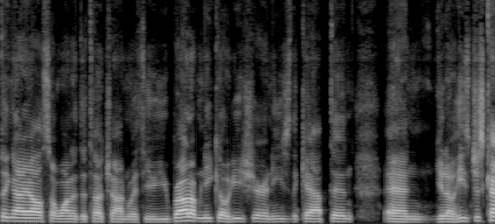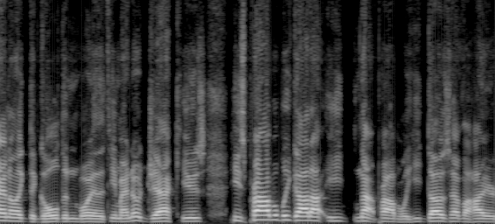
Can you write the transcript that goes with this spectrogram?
thing I also wanted to touch on with you, you brought up Nico Hischier, and he's the captain, and you know he's just kind of like the golden boy of the team. I know Jack Hughes, he's probably got a he not probably he does have a higher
